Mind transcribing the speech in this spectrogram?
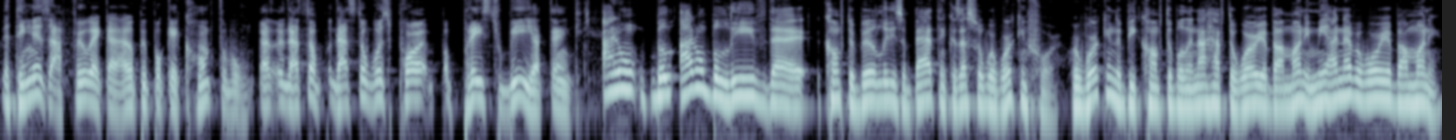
The thing is, I feel like a lot of people get comfortable. That's, the that's the worst part, place to be. I think. I don't. Be, I don't believe that comfortability is a bad thing because that's what we're working for. We're working to be comfortable and not have to worry about money. Me, I never worry about money.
